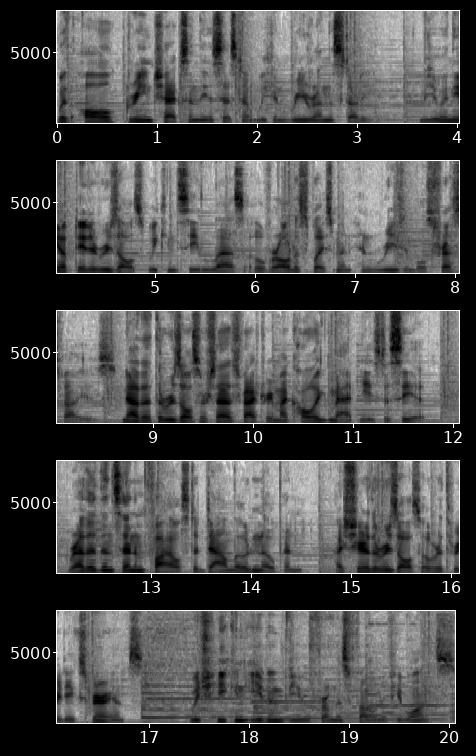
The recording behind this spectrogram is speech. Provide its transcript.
With all green checks in the assistant, we can rerun the study. Viewing the updated results, we can see less overall displacement and reasonable stress values. Now that the results are satisfactory, my colleague Matt needs to see it. Rather than send him files to download and open, I share the results over 3D Experience, which he can even view from his phone if he wants.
